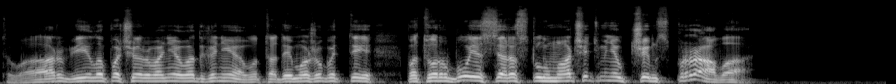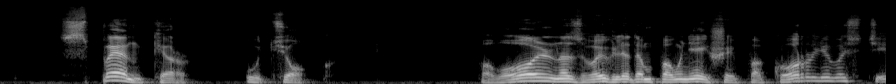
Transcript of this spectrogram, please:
Твар біла пачырванеў ад гневу. Тады можа быть ты патурбуешься растлумачыць мне ў чым справа? Спенкер уцёк павольна з выглядам паўнейшай пакорлівасці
